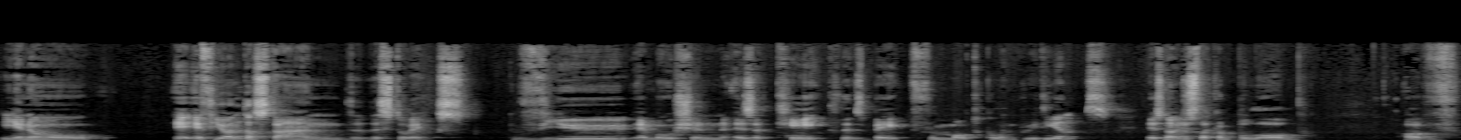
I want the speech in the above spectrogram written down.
you know, if you understand that the Stoics view emotion as a cake that's baked from multiple ingredients, it's not just like a blob of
